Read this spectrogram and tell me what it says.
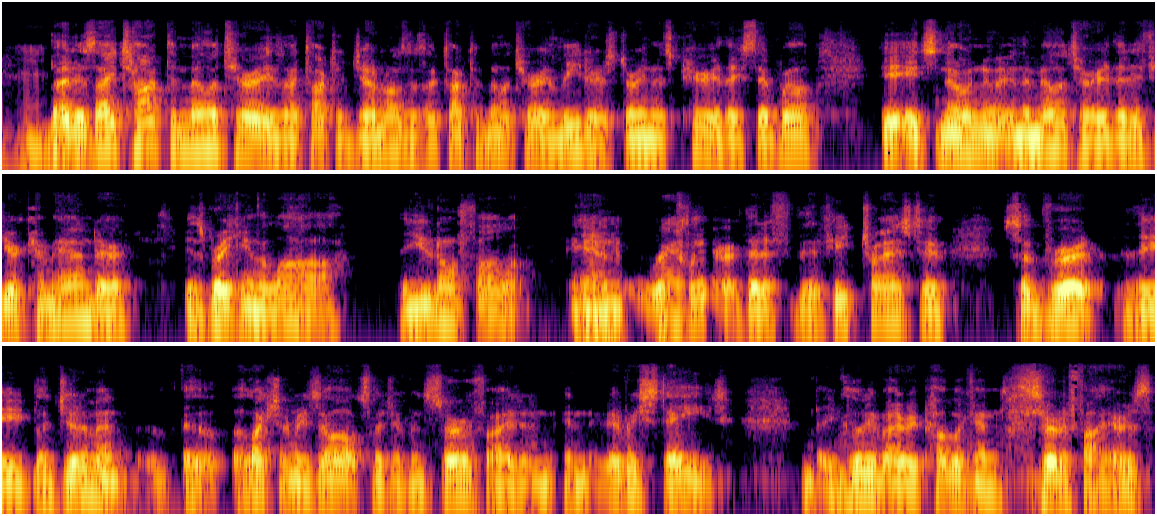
Mm-hmm. But as I talked to military, as I talked to generals, as I talked to military leaders during this period, they said, well, it's known in the military that if your commander is breaking the law, that you don't follow. And mm, we're right. clear that if, that if he tries to subvert the legitimate uh, election results, which have been certified in, in every state, including by Republican certifiers,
